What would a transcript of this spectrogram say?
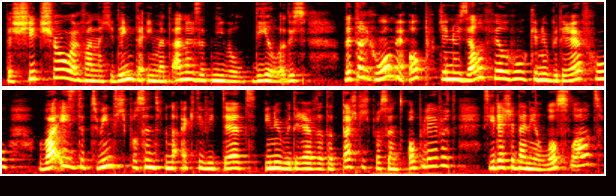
de shitshow waarvan dat je denkt dat iemand anders het niet wil delen. Dus let daar gewoon mee op. Ken je zelf heel goed, ken je bedrijf goed. Wat is de 20% van de activiteit in je bedrijf dat de 80% oplevert? Zie dat je dat niet loslaat.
